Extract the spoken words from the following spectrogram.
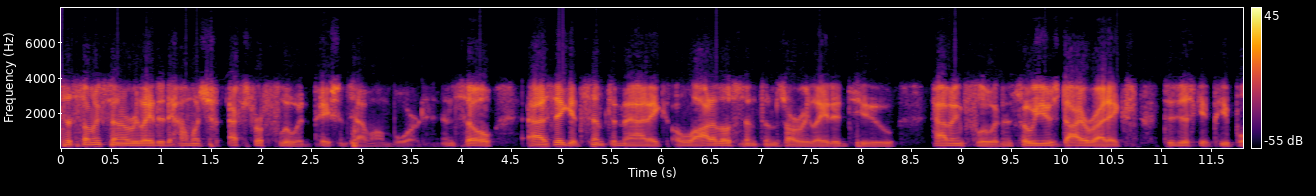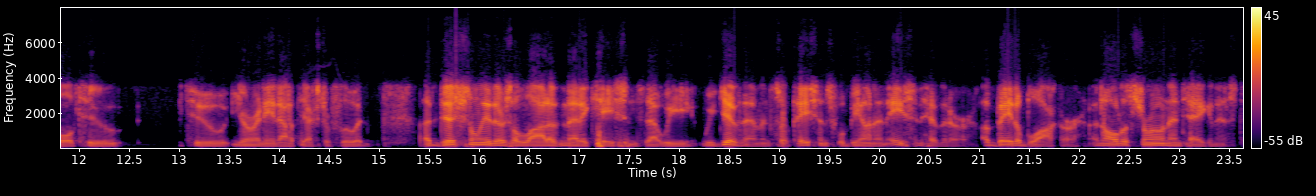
to some extent are related to how much extra fluid patients have on board. And so as they get symptomatic, a lot of those symptoms are related to having fluid. And so we use diuretics to just get people to to urinate out the extra fluid. Additionally, there's a lot of medications that we, we give them. And so patients will be on an ACE inhibitor, a beta blocker, an aldosterone antagonist.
